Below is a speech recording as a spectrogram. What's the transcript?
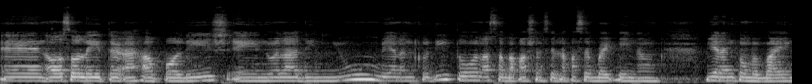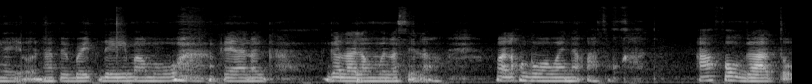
And also later, I have polish. And wala din yung biyanan ko dito. Nasa bakasyon sila kasi birthday ng biyanan kong babae ngayon. Happy birthday, mamo. Kaya naggala lang muna sila. Wala kong gumawa ng avocado. Affogato.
